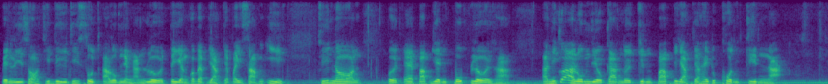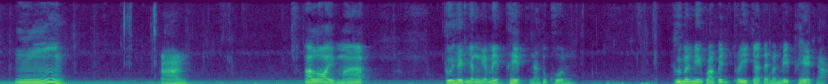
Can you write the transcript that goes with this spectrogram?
เป็นรีสอร์ทที่ดีที่สุดอารมณ์อย่างนั้นเลย เตียงก็แบบอยากจะไปซ้ำอีก ที่นอนเปิดแอร์ปั๊บเย็นปุ๊บเลยค่ะ อันนี้ก็อารมณ์เดียวกันเลยกินปั๊บอยากจะให้ทุกคนกินอะ อืมอ่านอร่อยมาก คือเห็นอย่างเนี้ยไม่เผ็ดนะทุกคน คือมันมีความเป็นพริกอะแต่มันไม่เผ็ดอะ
